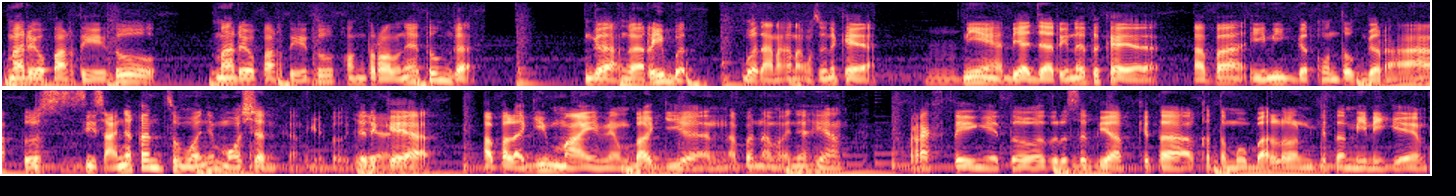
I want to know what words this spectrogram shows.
Mario Party itu Mario Party itu kontrolnya itu nggak nggak nggak ribet buat anak-anak. Maksudnya kayak nih ya diajarinnya tuh kayak apa ini ger- untuk gerak terus sisanya kan semuanya motion kan gitu. Jadi Iya, kayak apalagi main yang bagian apa namanya yang rafting itu terus setiap kita ketemu balon kita mini game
